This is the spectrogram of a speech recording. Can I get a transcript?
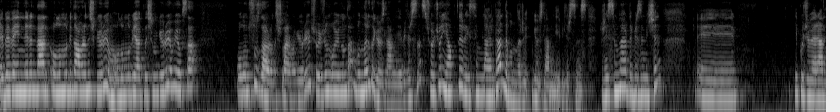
Ebeveynlerinden olumlu bir davranış görüyor mu? Olumlu bir yaklaşım görüyor mu? Yoksa olumsuz davranışlar mı görüyor? Çocuğun oyunundan bunları da gözlemleyebilirsiniz. Çocuğun yaptığı resimlerden de bunları gözlemleyebilirsiniz. Resimler de bizim için eee, ipucu veren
